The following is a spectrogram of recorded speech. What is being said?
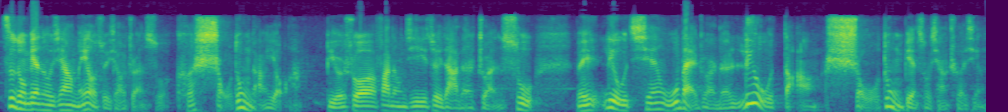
自动变速箱没有最小转速，可手动挡有啊。比如说，发动机最大的转速为六千五百转的六档手动变速箱车型，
